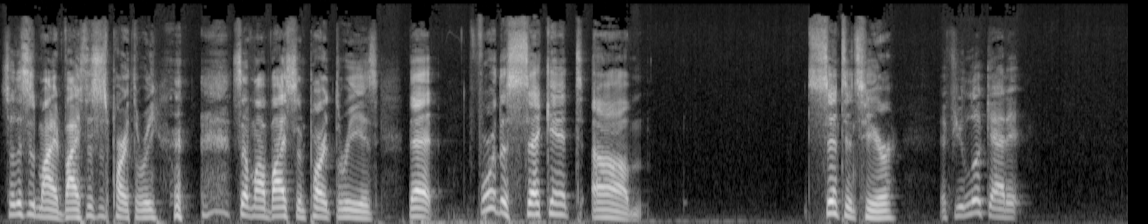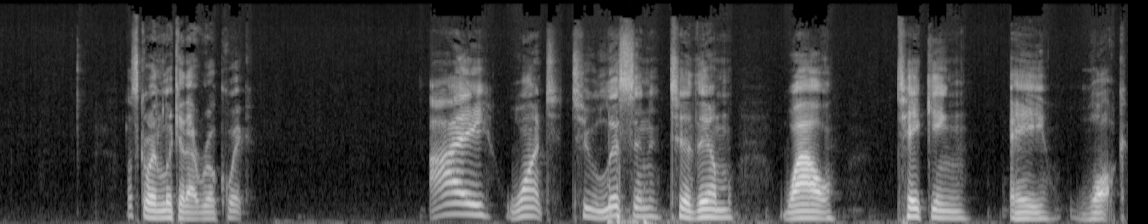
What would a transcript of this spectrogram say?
So this is my advice. This is part three. so my advice in part three is that for the second um, sentence here, if you look at it, let's go ahead and look at that real quick. I want to listen to them while taking a walk.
